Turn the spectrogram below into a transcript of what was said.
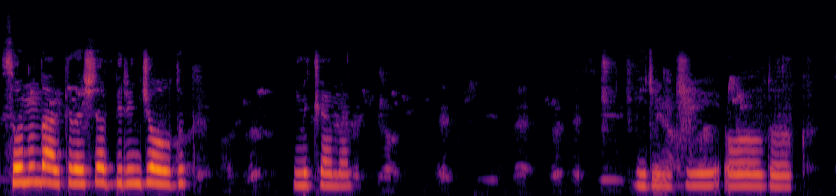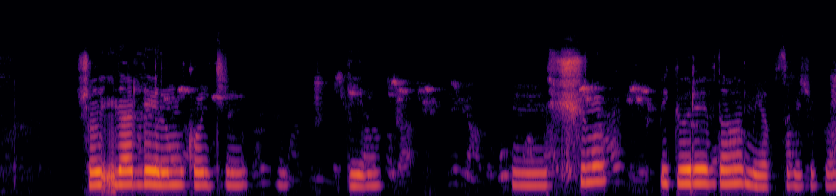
Sonunda arkadaşlar birinci olduk. Mükemmel. Birinci olduk. Şöyle ilerleyelim. Continue diyelim. Hmm, şunu bir görev daha mı yapsak acaba?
